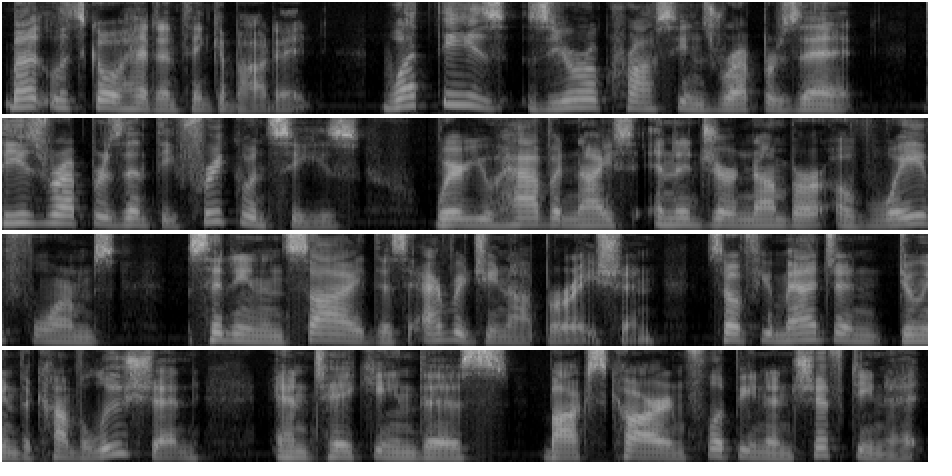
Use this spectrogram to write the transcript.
But let's go ahead and think about it. What these zero crossings represent, these represent the frequencies where you have a nice integer number of waveforms sitting inside this averaging operation. So if you imagine doing the convolution and taking this boxcar and flipping and shifting it,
